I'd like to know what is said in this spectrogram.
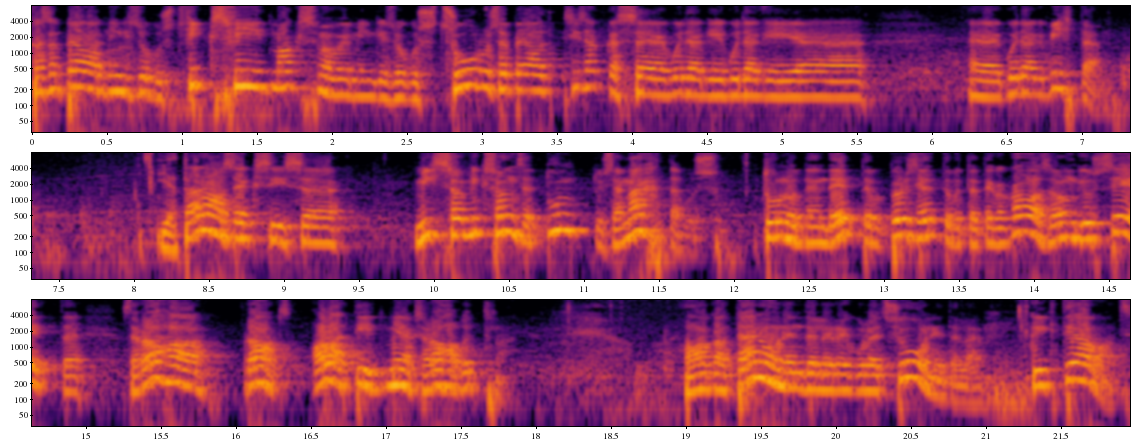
kas nad peavad mingisugust fix fee'd maksma või mingisugust suuruse pealt, siis hakkas see kuidagi, kuidagi, äh, äh, kuidagi pihta. ja tänaseks siis, mis on, miks on see tuntus ja nähtavus tulnud nende ette, börsiettevõtetega kaasa, ongi just see, et see raha, rahaks, alati minnakse raha võtma aga tänu nendele regulatsioonidele kõik teavad.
